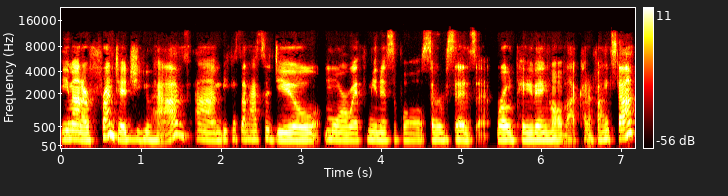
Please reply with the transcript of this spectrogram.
the amount of frontage you have, um, because that has to do more with municipal services, road paving, all that kind of fun stuff.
